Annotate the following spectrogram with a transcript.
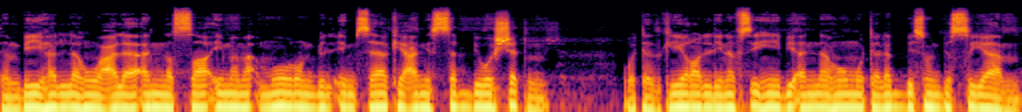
تنبيها له على أن الصائم مأمور بالإمساك عن السب والشتم وتذكيرا لنفسه بأنه متلبس بالصيام.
